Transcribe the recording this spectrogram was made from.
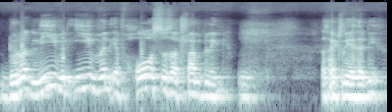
do not leave it even if horses are trampling. That's actually a hadith.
